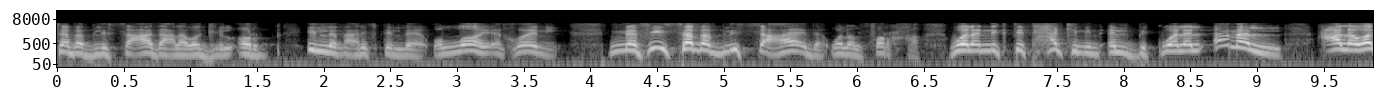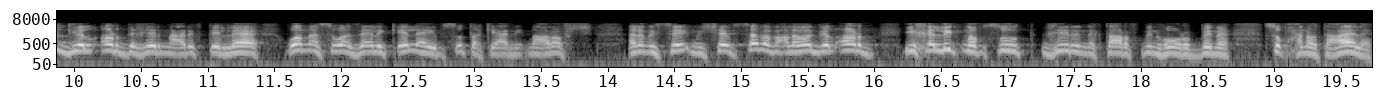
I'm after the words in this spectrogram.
سبب للسعادة على وجه الأرض. إلا معرفة الله. والله يا إخواني مفيش سبب للسعادة ولا الفرحة ولا إنك تضحكي من قلبك ولا الأمل على وجه الأرض غير معرفة الله وما سوى ذلك إيه اللي هيبسطك يعني؟ معرفش أنا مش مش شايف سبب على وجه الأرض يخليك مبسوط غير إنك تعرف مين هو ربنا سبحانه وتعالى.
